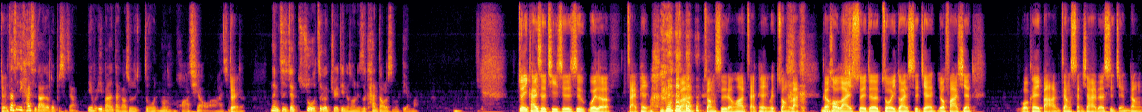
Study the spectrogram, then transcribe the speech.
对，但是一开始大家都不是这样，因为一般的蛋糕是不是都会弄得很花巧啊，还是什么的？那你自己在做这个决定的时候，你是看到了什么点吗？最一开始其实是为了宅配嘛，不然装饰的话宅配会撞烂。可后来随着做一段时间，又发现我可以把这样省下来的时间，让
